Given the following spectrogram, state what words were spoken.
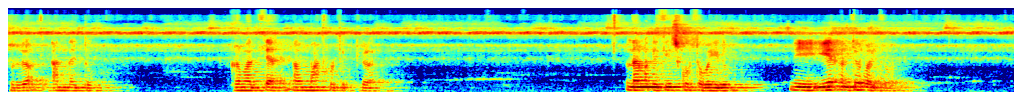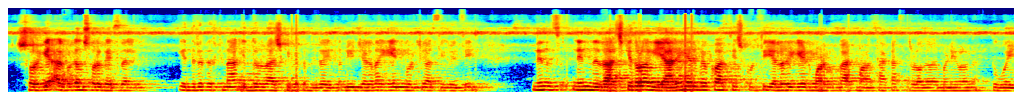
ಸೂರ್ಯ ಅನ್ನ ಇತ್ತು ವಿಕ್ರಮಾದಿತ್ಯ ನಾವು ಮಾತು ಕೊಡ್ತೀವಿ ಕೇಳ. ನನಗೆ ತೀರ್ಸ್ಕೊಡ್ತವ ಇದು. ನೀ ಏನು ಅಂತೇಳಿ ಆಯ್ತು. ಸ್ವರ್ಗ ಆಗ್ಬೇಕಂದ್ರೆ ಸ್ವರ್ಗ ಐತದಲ್ಲಿ ಇಂದ್ರದಕ್ಕಿನ ಇಂದ್ರ ರಾಜಕೀಯ ಬೇಕಂದ್ರೆ ಐತೆ. ನೀವು ಜಗದಾಗ ಏನು ಬಿಡ್ತೀವಿ ಅದು ಐತಿ. ನಿನ್ನ ನಿನ್ನ ರಾಜಕೀಯದೊಳಗೆ ಯಾರಿಗೆ ಏನು ಬೇಕೋ ಆ ತೀಸ್ಕೊಡ್ತಿ ಎಲ್ಲರಿಗೆ ಏನು ಮಾಡಬೇಕು ಆಟ ಮಾಡೋ ತಾಕತ್ತೊಳಗೆ ಮಣಿ ಒಳಗೆ ಅದು ಒಯ್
